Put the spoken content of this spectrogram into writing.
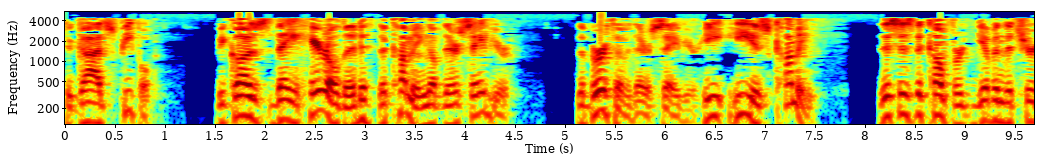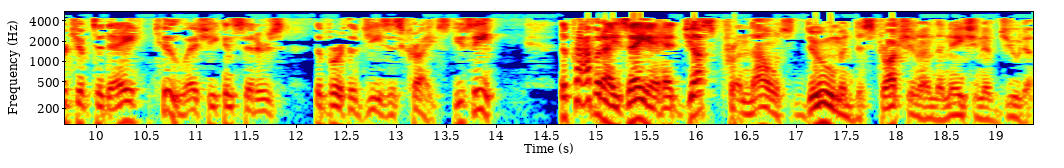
to God's people because they heralded the coming of their Savior, the birth of their Savior. He, he is coming. This is the comfort given the church of today, too, as she considers the birth of Jesus Christ. You see, the prophet Isaiah had just pronounced doom and destruction on the nation of Judah.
